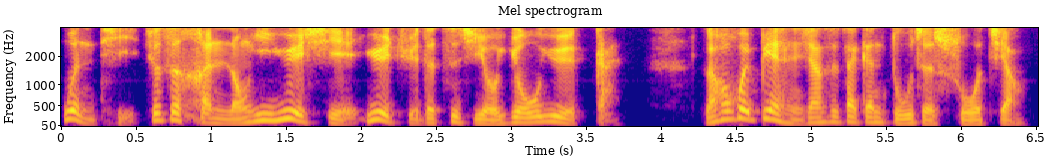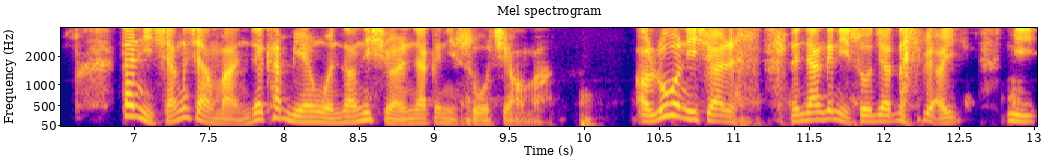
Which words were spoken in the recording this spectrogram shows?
问题，就是很容易越写越觉得自己有优越感，然后会变很像是在跟读者说教。但你想想嘛，你在看别人文章，你喜欢人家跟你说教吗？哦，如果你喜欢人人家跟你说教，代表你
